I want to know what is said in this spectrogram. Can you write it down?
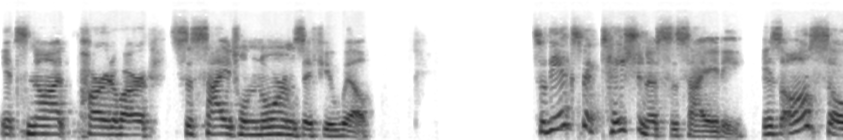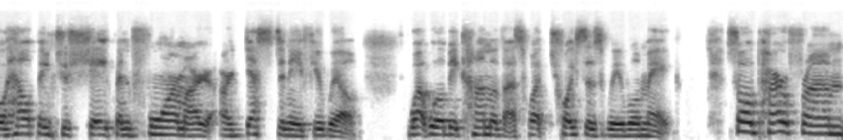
It's not part of our societal norms, if you will. So, the expectation of society is also helping to shape and form our, our destiny, if you will, what will become of us, what choices we will make. So, apart from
